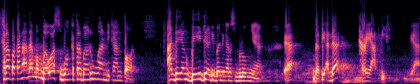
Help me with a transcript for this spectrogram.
Kenapa? Karena Anda membawa sebuah keterbaruan di kantor. Ada yang beda dibandingkan sebelumnya. Ya, berarti Anda kreatif, ya.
